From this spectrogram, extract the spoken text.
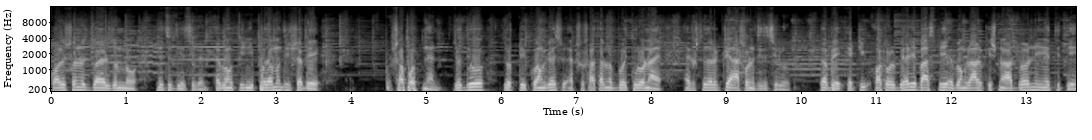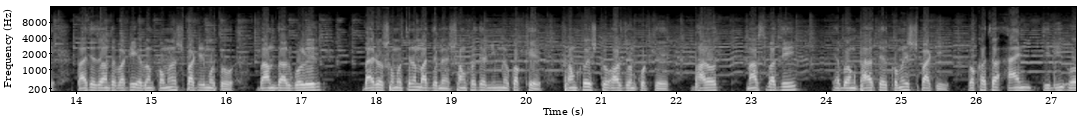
কোয়ালিশনের জয়ের জন্য নেতৃত্ব দিয়েছিলেন এবং তিনি প্রধানমন্ত্রী হিসাবে শপথ নেন। যদিও জোটটি কংগ্রেস একশো সাতানব্বই তুলনায় একশো তেতাল্লিশটি আসনে জিতেছিল। তবে এটি অটল বিহারী বাজপেয়ী এবং লালকৃষ্ণ আদবানির নেতৃত্বে ভারতীয় জনতা পার্টি এবং কমিউনিস্ট পার্টির মতো বাম দলগুলির বাইরেও সমর্থনের মাধ্যমে সংসদের নিম্নকক্ষে সংশ্লিষ্ট অর্জন করতে ভারত, মার্ক্সবাদী এবং ভারতের কমিউনিস্ট পার্টি, প্রখ্যাত আইনজীবী ও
